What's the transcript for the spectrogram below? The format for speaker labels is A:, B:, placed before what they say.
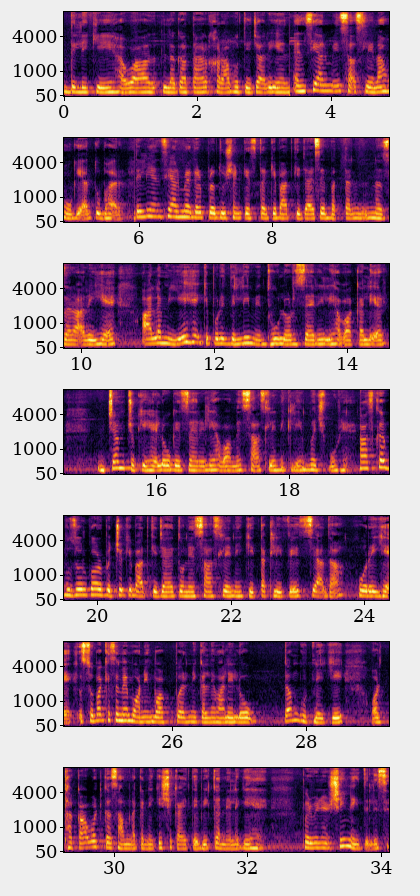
A: दिल्ली की हवा लगातार खराब होती जा रही है। एनसीआर में सांस लेना हो गया दोपहर। दिल्ली एनसीआर में अगर प्रदूषण के स्तर की बात की जाए, से बदतर नज़र आ रही है। आलम यह है कि पूरी दिल्ली में धूल और जहरीली हवा का लेयर जम चुकी है। लोग इस जहरीली हवा में सांस लेने के लिए मजबूर हैं। खासकर बुज़ुर्गों और बच्चों की बात की जाए तो उन्हें सांस लेने की तकलीफें ज़्यादा हो रही है। सुबह के समय मॉर्निंग वॉक पर निकलने वाले लोग दम घुटने की और थकावट का सामना करने की शिकायतें भी करने लगे हैं। परवीन सिंह, नई दिल्ली से।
